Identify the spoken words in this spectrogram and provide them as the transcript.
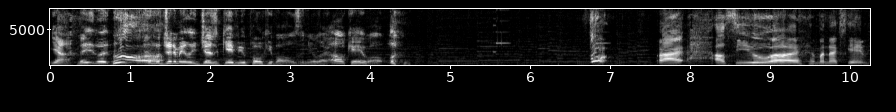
Yeah, they le- legitimately just give you Pokeballs, and you're like, okay, well. Fuck! Alright, I'll see you uh, in my next game.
